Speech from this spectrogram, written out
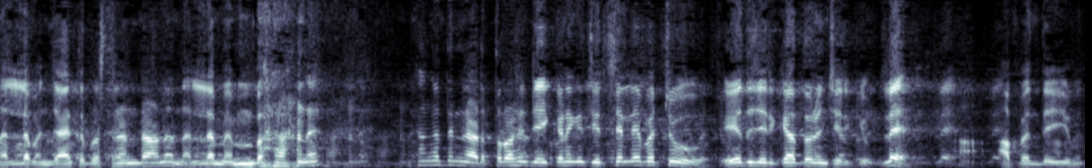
നല്ല പഞ്ചായത്ത് പ്രസിഡന്റാണ് നല്ല മെമ്പറാണ് തന്നെ അടുത്ത പ്രാവശ്യം ജയിക്കണമെങ്കിൽ ചിരിച്ചല്ലേ പറ്റൂ? ഏത് ചിരിക്കാത്തവനും ചിരിക്കും അല്ലേ? അപ്പൊ എന്ത് ചെയ്യും?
